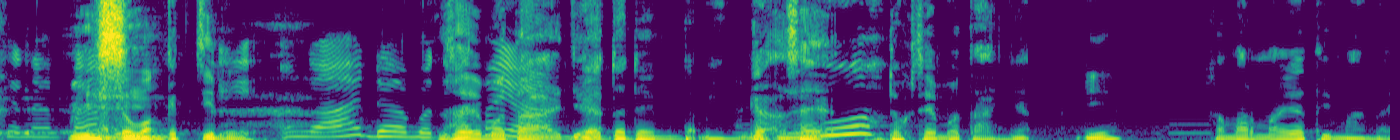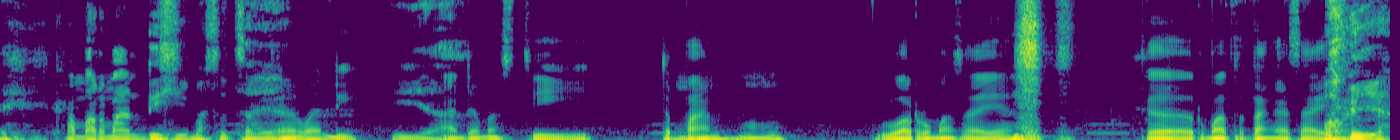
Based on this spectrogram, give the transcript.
Kenapa? Misi. Ada uang kecil. Enggak ada buat Saya apa mau ya? tanya. Enggak tuh ada yang minta-minta. Enggak, saya, dok, saya mau tanya. Iya. Kamar mayat di mana? Eh, kamar mandi maksud saya. Kamar mandi. Iya. Ada mas di depan Hmm. keluar rumah saya ke rumah tetangga saya. Oh iya.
